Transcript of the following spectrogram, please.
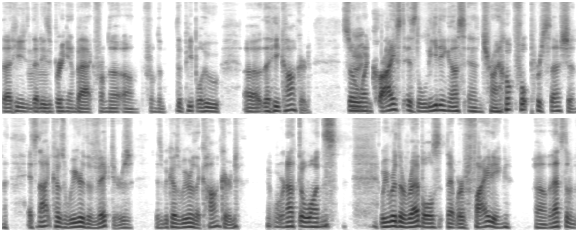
that he mm-hmm. that he's bringing back from the um, from the the people who uh, that he conquered. So right. when Christ is leading us in triumphal procession, it's not because we're the victors; it's because we were the conquered. We're not the ones. We were the rebels that were fighting. Um, and that's the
